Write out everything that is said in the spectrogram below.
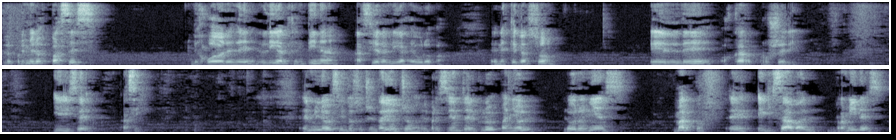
los primeros pases de jugadores de Liga Argentina hacia las ligas de Europa. En este caso, el de Oscar Ruggeri. Y dice así. En 1988, el presidente del club español Logroñés, Marcos eh, Ramírez,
